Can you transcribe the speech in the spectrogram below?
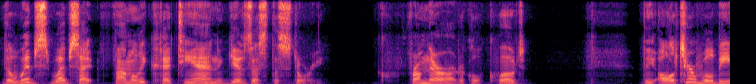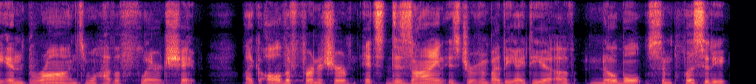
The website Famille Chrétienne gives us the story. From their article, quote, The altar will be in bronze and will have a flared shape. Like all the furniture, its design is driven by the idea of noble simplicity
